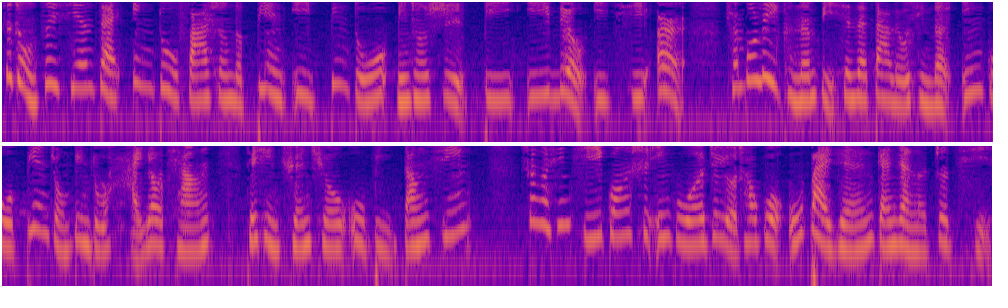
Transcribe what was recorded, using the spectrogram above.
这种最先在印度发生的变异病毒名称是 B 一六一七二，传播力可能比现在大流行的英国变种病毒还要强，提醒全球务必当心。上个星期，光是英国就有超过五百人感染了这起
